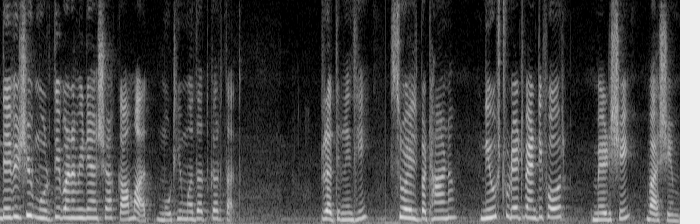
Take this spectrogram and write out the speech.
देवीची मूर्ती बनविण्याच्या कामात मोठी मदत करतात. प्रतिनिधी Suhel Pathan news today twenty four Medshi Washim.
